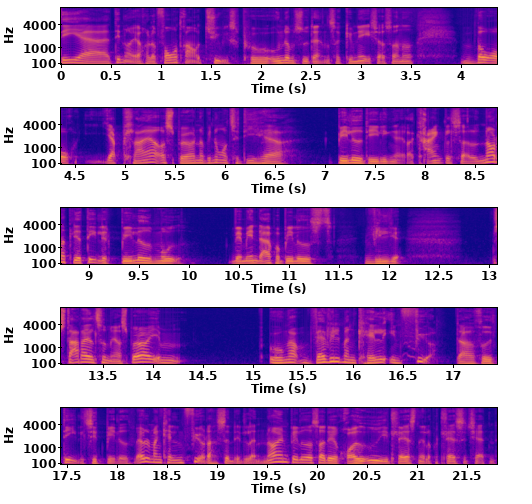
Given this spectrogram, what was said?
det er, det er når jeg holder foredrag, typisk på ungdomsuddannelser, gymnasier og sådan noget, hvor jeg plejer at spørge, når vi når til de her billeddelinger eller krænkelser, eller når der bliver delt et billede mod, hvem end der er på billedets vilje, starter jeg altid med at spørge, jamen, unger, hvad vil man kalde en fyr, der har fået delt sit billede? Hvad vil man kalde en fyr, der har sendt et eller andet nøgenbillede, og så er det røget ud i klassen eller på klassechatten?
